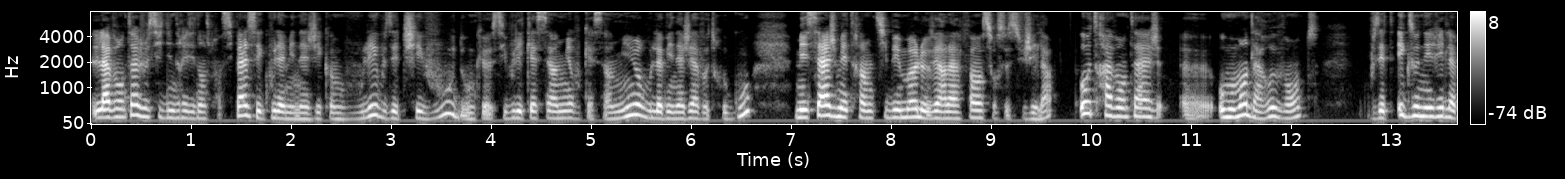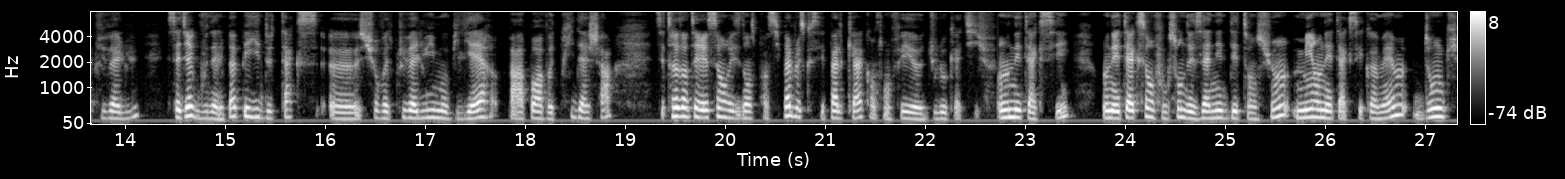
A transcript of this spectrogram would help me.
L'avantage aussi d'une résidence principale, c'est que vous l'aménagez comme vous voulez, vous êtes chez vous, donc si vous voulez casser un mur, vous cassez un mur, vous l'aménagez à votre goût. Mais ça, je mettrai un petit bémol vers la fin sur ce sujet-là. Autre avantage, au moment de la revente, vous êtes exonéré de la plus-value, c'est-à-dire que vous n'allez pas payer de taxes euh, sur votre plus-value immobilière par rapport à votre prix d'achat. C'est très intéressant en résidence principale parce que ce n'est pas le cas quand on fait euh, du locatif. On est taxé, on est taxé en fonction des années de détention, mais on est taxé quand même. Donc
